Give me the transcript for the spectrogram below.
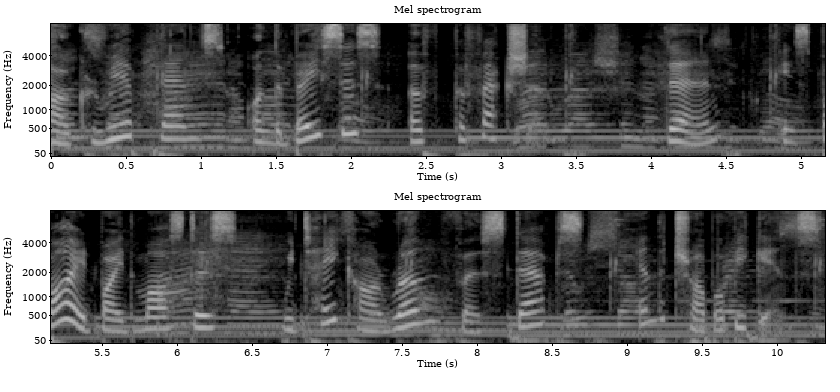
Our career plans on the basis of perfection. Then, inspired by the masters, we take our own first steps and the trouble begins.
